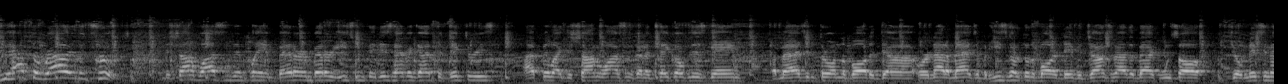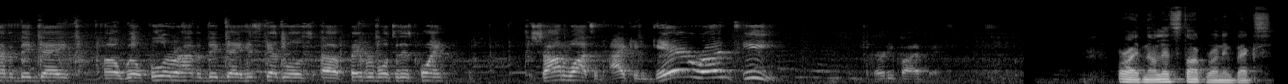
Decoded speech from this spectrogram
you have to rally the troops. Deshaun Watson's been playing better and better each week. They just haven't got the victories. I feel like Deshaun Watson's gonna take over this game. Imagine throwing the ball to, uh, or not imagine, but he's gonna throw the ball to David Johnson out of the back. We saw Joe Mixon have a big day. Uh, Will Fuller will have a big day. His schedule is uh, favorable to this point. Deshaun Watson, I can guarantee 35 points. All right, now let's talk running backs.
